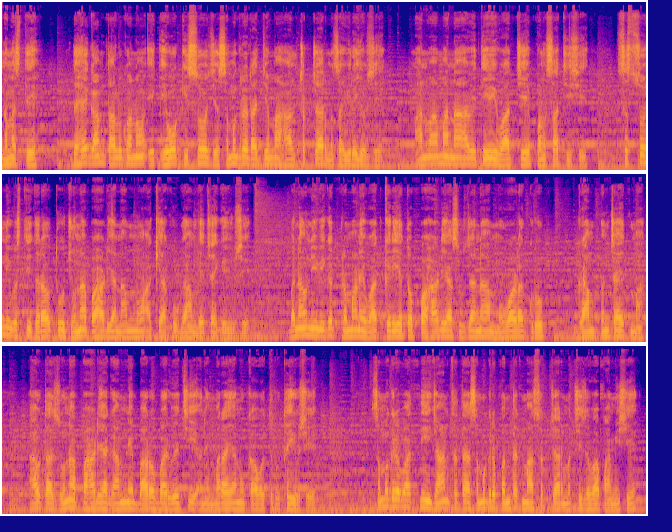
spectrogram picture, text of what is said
નમસ્તે. દહેગામ તાલુકાનો એક એવો કિસ્સો જે સમગ્ર રાજ્યમાં હાલ ચકચાર મચાવી રહ્યો છે. માનવામાં ના આવે તેવી વાત છે, પણ સાચી છે. સત્સોની વસ્તી ધરાવતું જૂના પહાડિયા નામનું આખે આખું ગામ વેચાઈ ગયું છે. બનાવની વિગત પ્રમાણે વાત કરીએ તો પહાડિયા સુજાના મોવાડા ગ્રુપ ગ્રામ પંચાયતમાં આવતા જૂના પહાડિયા ગામને બારોબાર વેચી અને મરાયાનું કાવતરું થયું છે. સમગ્ર વાતની જાણ થતાં સમગ્ર પંથકમાં ચકચાર મચી જવા પામી છે.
